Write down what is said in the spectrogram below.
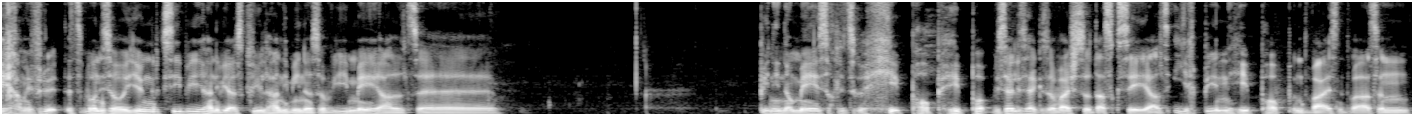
ich habe mich früher, als ich so jünger war, habe ich das Gefühl, habe ich mich noch so wie mehr als... Äh, bin ich noch mehr so ein bisschen so Hip-Hop, Hip-Hop, wie soll ich sagen, so, weißt du, so das gesehen, als ich bin Hip-Hop und weiß nicht was und,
